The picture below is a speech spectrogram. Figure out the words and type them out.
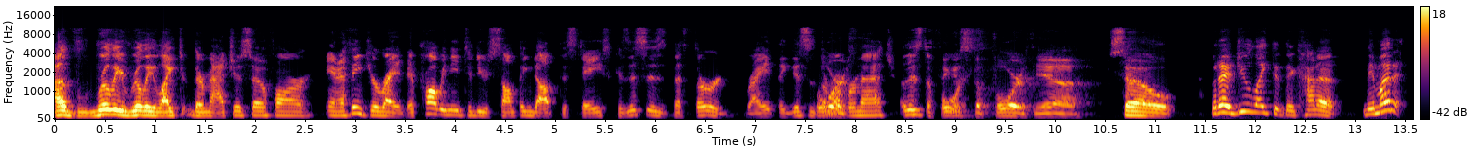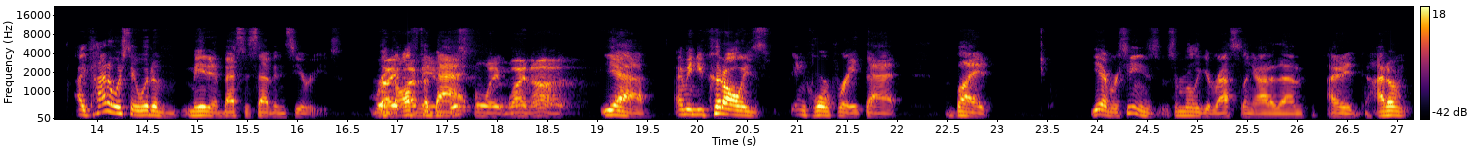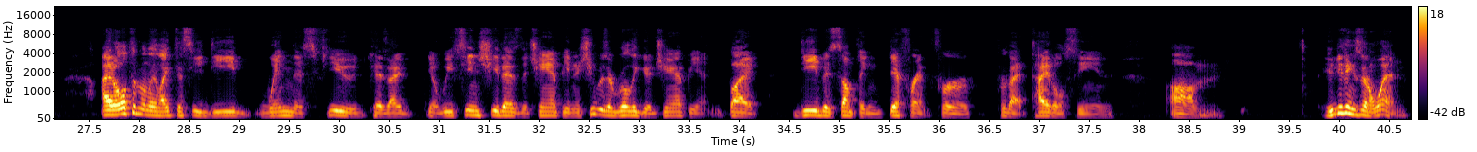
I've really really liked their matches so far, and I think you're right. They probably need to do something to up the stakes because this is the third, right? Like this is the Fourth. rubber match. Oh, this is the fourth. it's the fourth, yeah. So, but I do like that they kind of they might. I kind of wish they would have made it a best of seven series. Like, Right. off I the mean, at this point, why not? Yeah, I mean you could always incorporate that, but yeah, we're seeing some really good wrestling out of them. I I don't. I'd ultimately like to see Deeb win this feud because I, you know, we've seen Shida as the champion and she was a really good champion, but Deeb is something different for for that title scene. Um, who do you think is going to win?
